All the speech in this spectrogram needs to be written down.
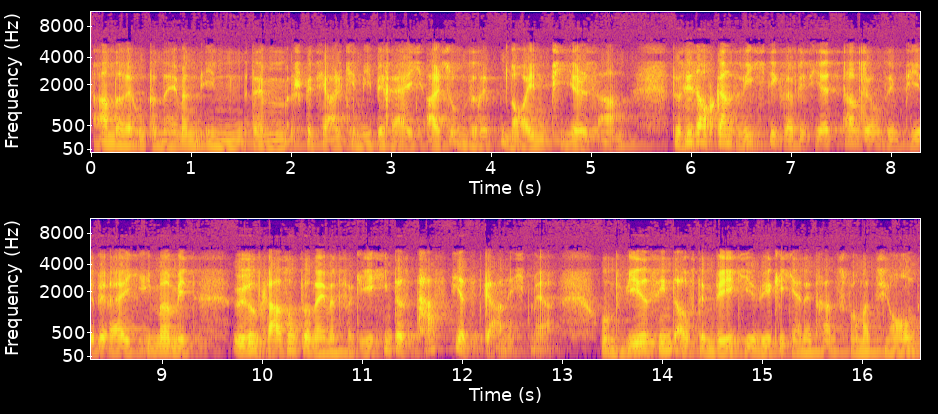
andere Unternehmen in dem Spezialchemiebereich als unsere neuen Peers an. Das ist auch ganz wichtig, weil bis jetzt haben wir uns im Peer-Bereich immer mit Öl- und Gasunternehmen verglichen. Das passt jetzt gar nicht mehr. Und wir sind auf dem Weg, hier wirklich eine Transformation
